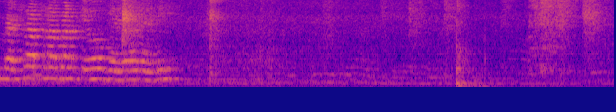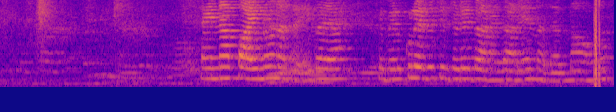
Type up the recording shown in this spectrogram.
ਬੈਟਰ ਆਪਣਾ ਬਣ ਕੇ ਹੋ ਗਿਆ ਹੈ ਰੈਡੀ ਇੰਨਾ ਫਾਈਨ ਹੋਣਾ ਚਾਹੀਦਾ ਆ। ਕਿ ਬਿਲਕੁਲ ਇਹਦੇ ਚ ਜਿਹੜੇ ਦਾਣੇ ਦਾਣੇ ਨਜ਼ਰ ਨਾ ਆਉਣ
